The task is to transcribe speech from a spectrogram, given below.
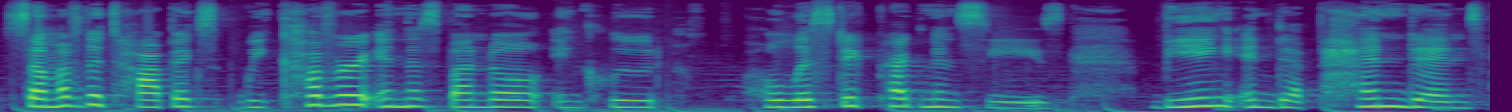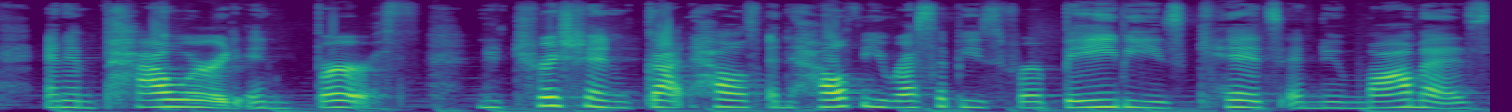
Some of the topics we cover in this bundle include holistic pregnancies, being independent and empowered in birth, nutrition, gut health, and healthy recipes for babies, kids, and new mamas,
